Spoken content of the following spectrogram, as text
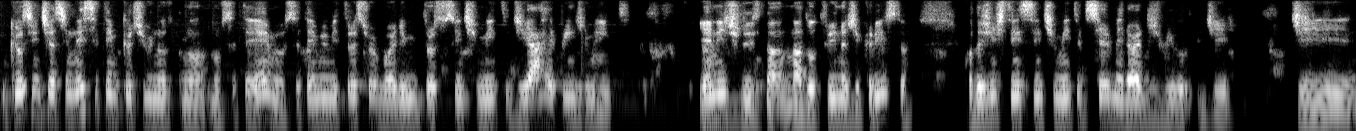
O que eu senti, assim, nesse tempo que eu tive no, no, no CTM, o CTM me transformou, ele me trouxe um sentimento de arrependimento. E é nítido isso na, na doutrina de Cristo, quando a gente tem esse sentimento de ser melhor, de, de de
